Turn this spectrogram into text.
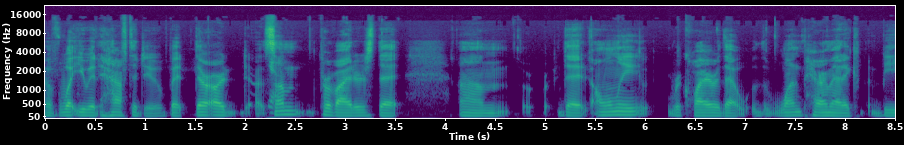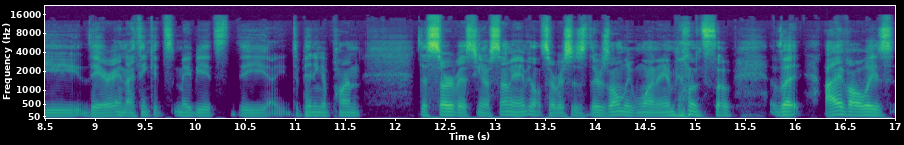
of what you would have to do. But there are uh, Yeah. some providers that um, that only require that one paramedic be there, and I think it's maybe it's the uh, depending upon the service. You know, some ambulance services there's only one ambulance. So, but I've always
